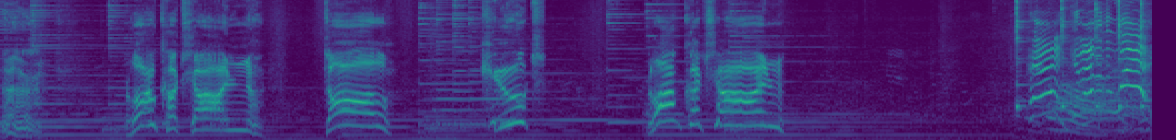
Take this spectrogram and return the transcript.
Blanka-chan! Doll! Cute? Blanka-chan! Hey, get out of the way!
